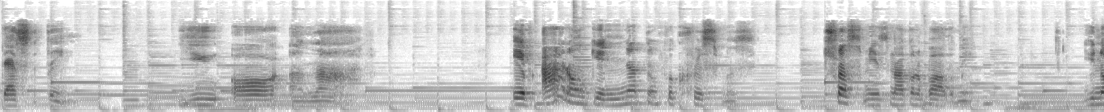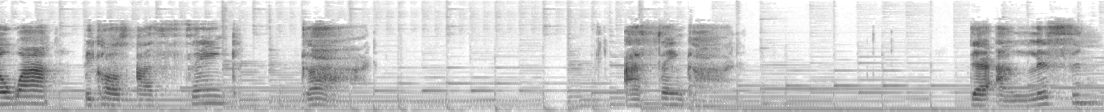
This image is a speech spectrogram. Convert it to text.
That's the thing. You are alive. If I don't get nothing for Christmas, trust me, it's not going to bother me. You know why? Because I thank God. I thank God that I listened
